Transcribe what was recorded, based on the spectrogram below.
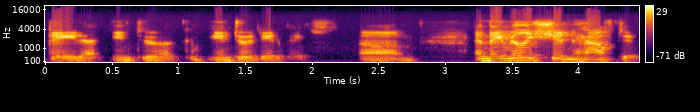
data into a into a database, um, and they really shouldn't have to.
